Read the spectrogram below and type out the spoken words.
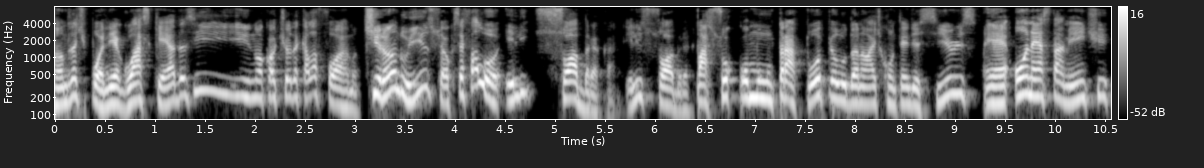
Hamza, tipo, negou negou as quedas e, e nocauteou daquela forma. Tirando isso, é o que você falou, ele sobra, cara. Ele sobra. Passou como um trator pelo Dana White Contender Series. É, honestamente,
